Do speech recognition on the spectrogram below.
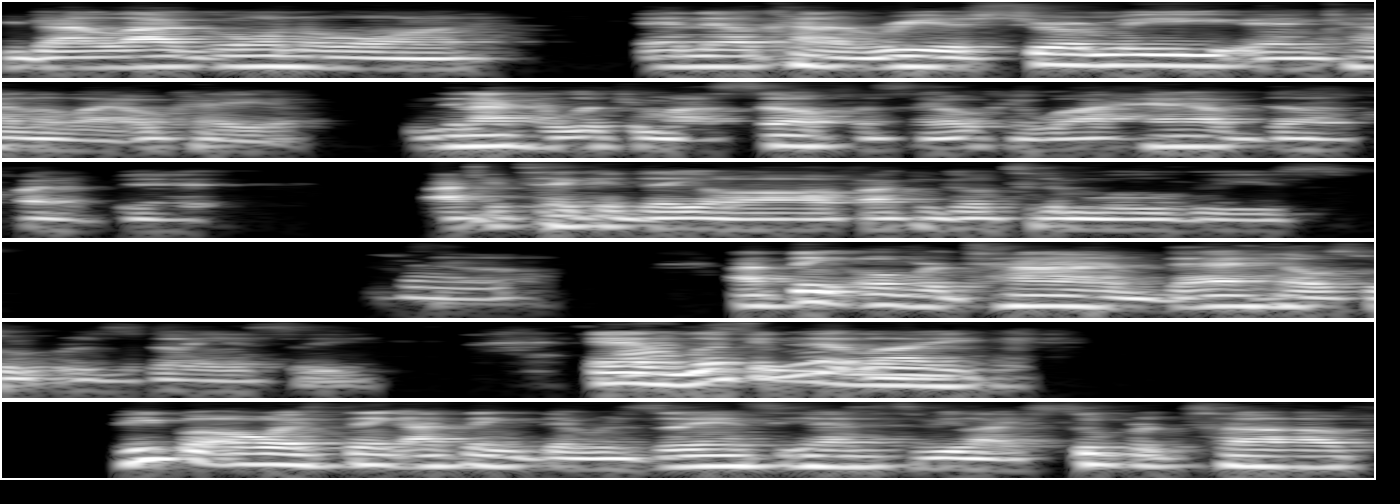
You got a lot going on. And they'll kind of reassure me and kind of like, okay. And then I can look at myself and say, okay, well, I have done quite a bit. I can take a day off. I can go to the movies. Right. Uh, I think over time that helps with resiliency. And Absolutely. looking at like people always think I think the resiliency has to be like super tough,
